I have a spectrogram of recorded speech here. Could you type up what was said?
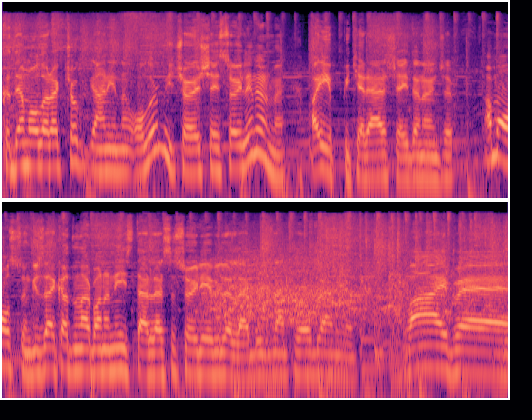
Kıdem olarak çok yani olur mu hiç öyle şey söylenir mi? Ayıp bir kere her şeyden önce. Ama olsun güzel kadınlar bana ne isterlerse söyleyebilirler. Bu yüzden problem yok. Vay be.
